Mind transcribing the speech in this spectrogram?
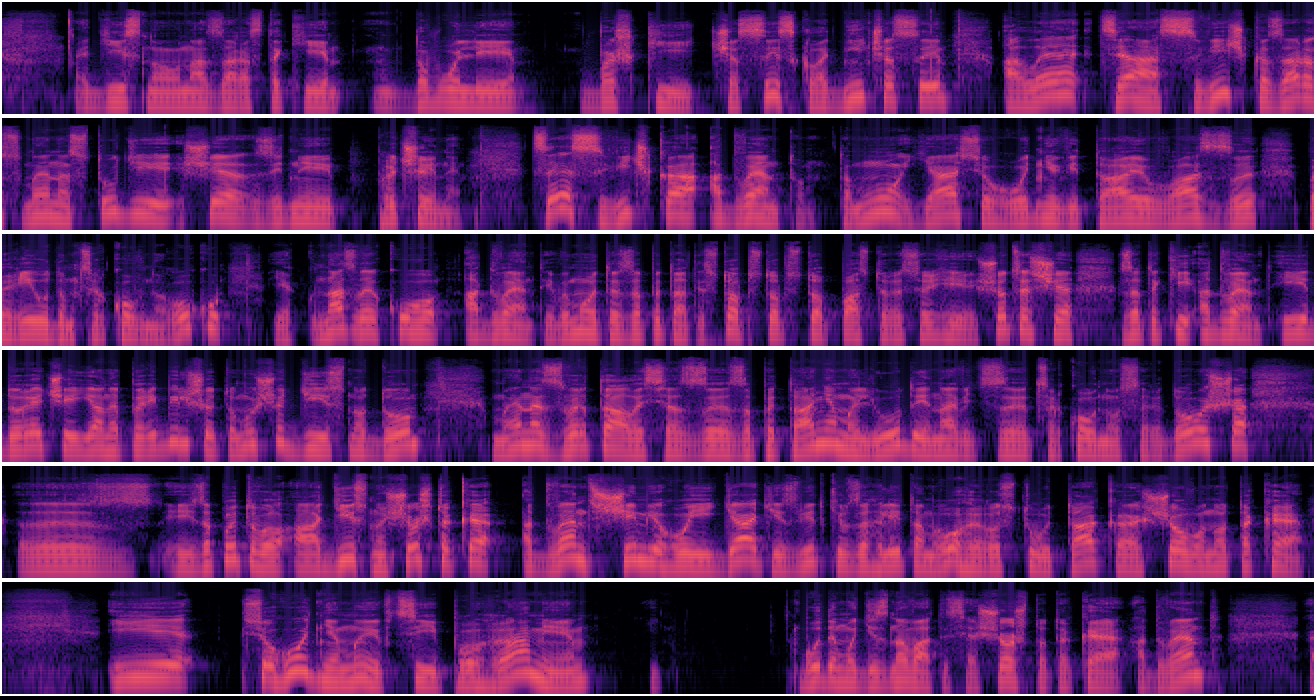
дійсно у нас зараз такі доволі важкі часи, складні часи. Але ця свічка зараз у мене в студії ще з однієї причини. Це свічка Адвенту. Тому я сьогодні вітаю вас з періодом церковного року, як назва якого Адвент. І ви можете запитати: Стоп, стоп, стоп, пасторе Сергію, що це ще за такий адвент? І, до речі, я не перебільшую, тому що дійсно до мене зверталися з запитаннями люди, і навіть з церковного середовища, е, і запитували: а дійсно, що ж таке адвент, з чим його їдять, і звідки взагалі там роги ростуть? Так, що воно таке. І сьогодні ми в цій програмі будемо дізнаватися, що ж то таке Адвент,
